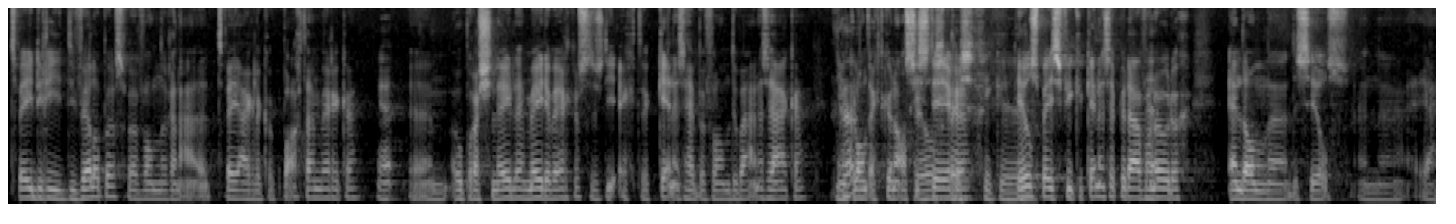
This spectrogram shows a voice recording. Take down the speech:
twee, drie developers, waarvan er een, twee eigenlijk ook parttime werken. Ja. Um, operationele medewerkers, dus die echt kennis hebben van douanezaken. Die ja. een klant echt kunnen assisteren. Heel specifieke, Heel specifieke kennis heb je daarvoor ja. nodig. En dan uh, de sales. En ja,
